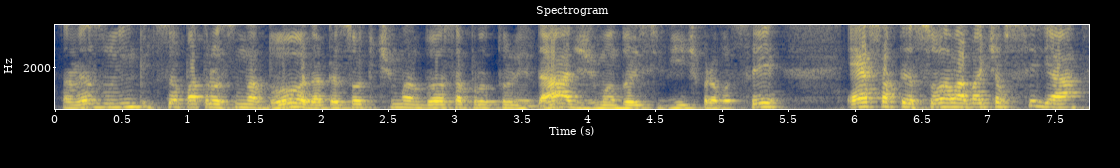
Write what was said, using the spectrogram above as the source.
através do link do seu patrocinador, da pessoa que te mandou essa oportunidade, mandou esse vídeo para você. Essa pessoa ela vai te auxiliar,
